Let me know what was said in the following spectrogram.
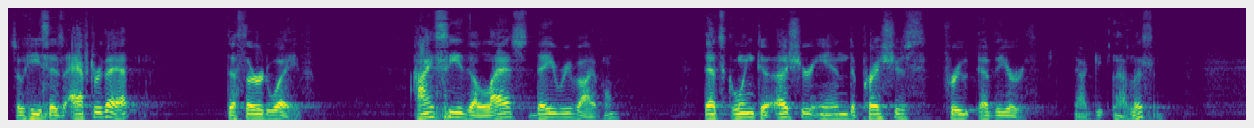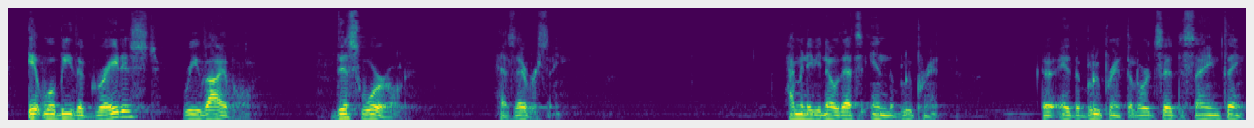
So he says, after that, the third wave. I see the last day revival that's going to usher in the precious fruit of the earth. Now, now listen. It will be the greatest revival this world has ever seen. How many of you know that's in the blueprint? The, the blueprint, the Lord said the same thing.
